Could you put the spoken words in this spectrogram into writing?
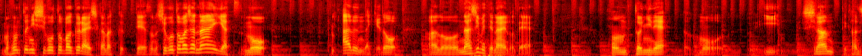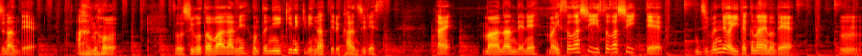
まあ、本当に仕事場ぐらいしかなくって、その仕事場じゃないやつもあるんだけど、あの、馴染めてないので、本当にね、もう、いい、知らんって感じなんで、あの、そう、仕事場がね、本当に息抜きになってる感じです。はい。まあ、なんでね、まあ、忙しい、忙しいって自分では言いたくないので、うん。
